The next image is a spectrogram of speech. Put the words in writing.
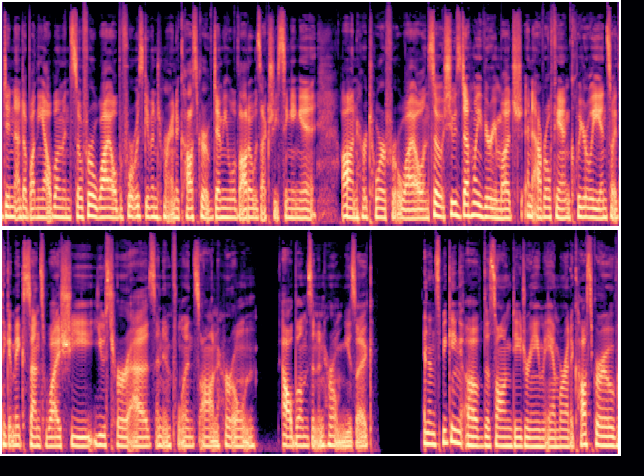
didn't end up on the album. And so for a while, before it was given to Miranda Cosgrove, Demi Lovato was actually singing it on her tour for a while. And so she was definitely very much an Avril fan, clearly. And so I think it makes sense why she used her as an influence on her own albums and in her own music. And then speaking of the song Daydream and Miranda Cosgrove,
